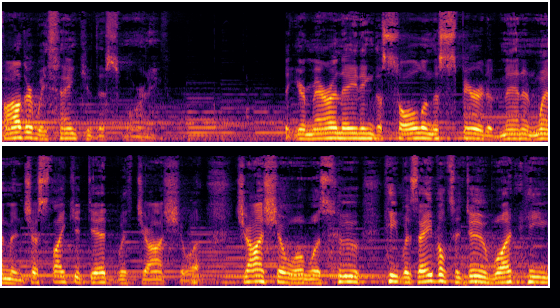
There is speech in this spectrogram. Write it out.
Father, we thank you this morning that you're marinating the soul and the spirit of men and women, just like you did with Joshua. Joshua was who he was able to do what he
